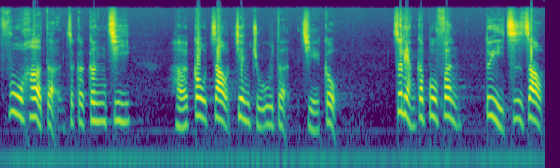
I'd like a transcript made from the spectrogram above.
负荷的这个根基和构造建筑物的结构。这两个部分对于制造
